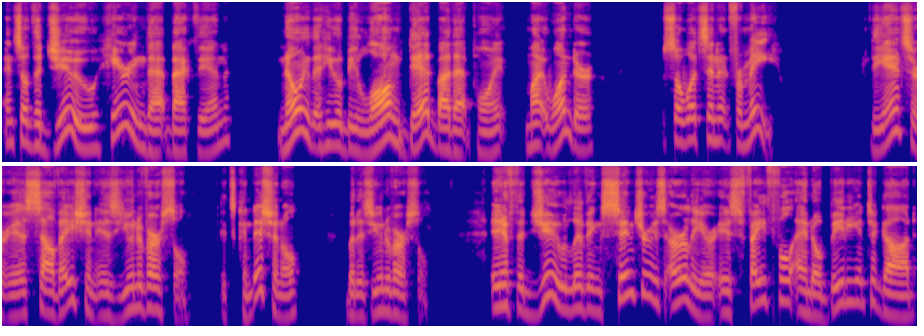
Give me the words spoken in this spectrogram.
And so the Jew, hearing that back then, knowing that he would be long dead by that point, might wonder, so what's in it for me? The answer is salvation is universal. It's conditional, but it's universal. And if the Jew living centuries earlier is faithful and obedient to God,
